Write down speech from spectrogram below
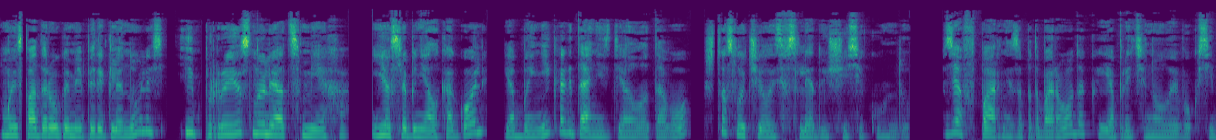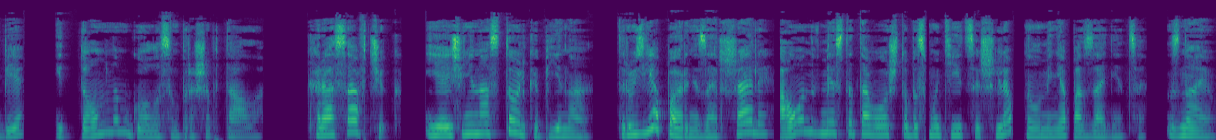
Мы с подругами переглянулись и прыснули от смеха. Если бы не алкоголь, я бы никогда не сделала того, что случилось в следующую секунду. Взяв парня за подбородок, я притянула его к себе и томным голосом прошептала. «Красавчик! Я еще не настолько пьяна!» Друзья парня заржали, а он вместо того, чтобы смутиться, шлепнул меня по заднице. Знаю,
